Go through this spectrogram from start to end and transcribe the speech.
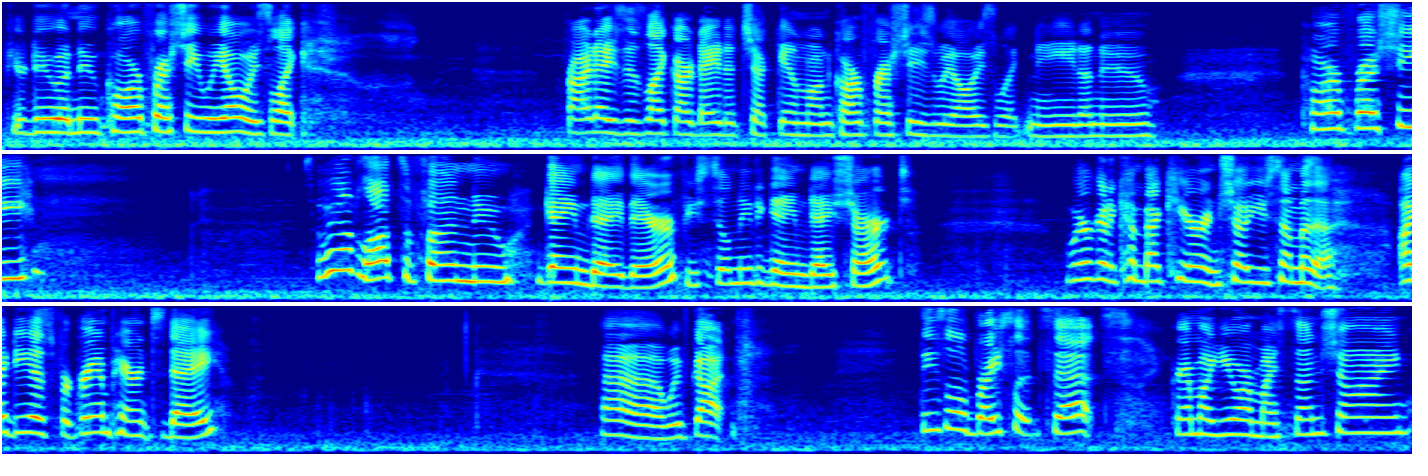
If you're doing a new car freshie, we always like Fridays is like our day to check in on car freshies. We always like need a new car freshie. So we have lots of fun new game day there if you still need a game day shirt. We're going to come back here and show you some of the ideas for Grandparents' Day. Uh, we've got these little bracelet sets. Grandma, you are my sunshine.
